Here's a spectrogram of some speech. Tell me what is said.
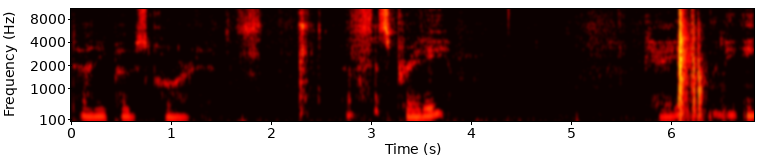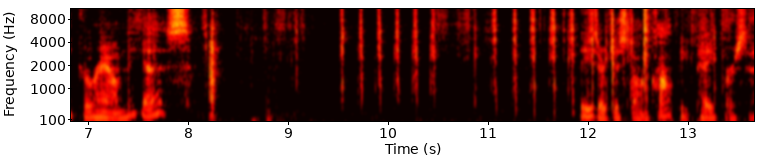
tiny postcard. Now, That's pretty. Okay, let me ink around this. These are just on copy paper, so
